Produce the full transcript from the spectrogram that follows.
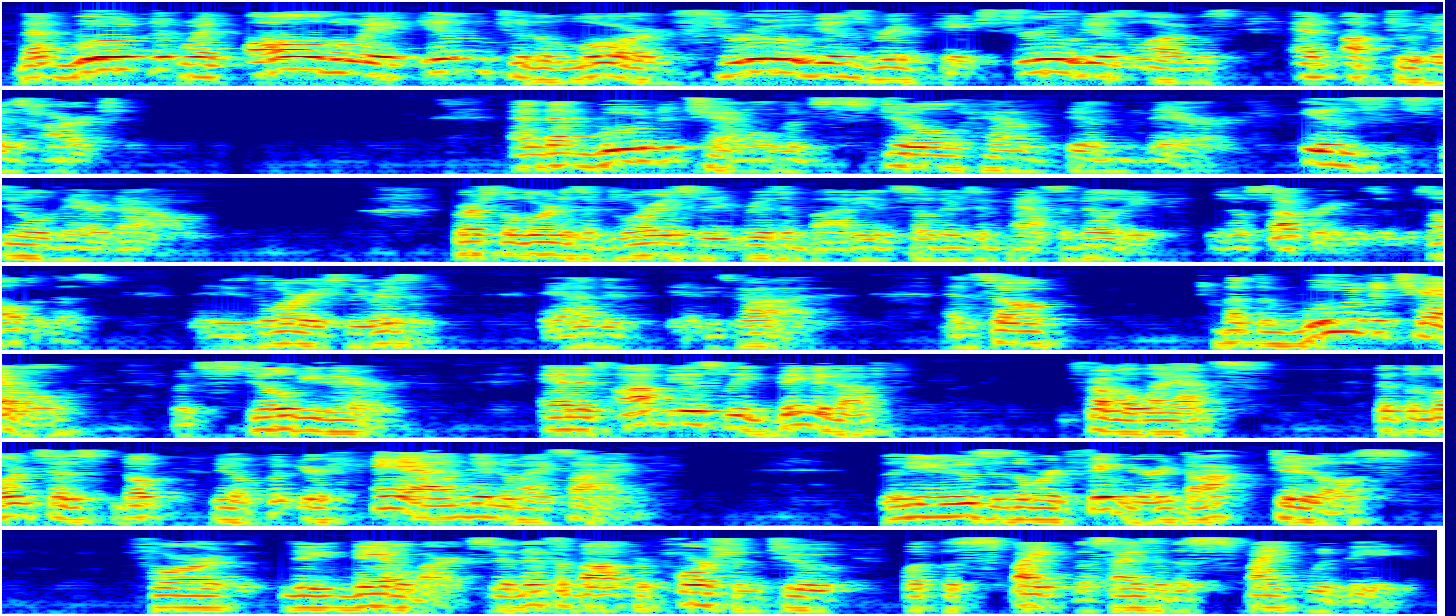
That wound went all the way into the Lord through his ribcage, through his lungs, and up to his heart. And that wound channel would still have been there, is still there now. Of course, the Lord is a gloriously risen body, and so there's impassibility. There's no suffering as a result of this. And he's gloriously risen. And, and he's God. And so, but the wound channel would still be there. And it's obviously big enough from a lance that the Lord says, don't, you know, put your hand into my side. He uses the word finger, daktylos, for the nail marks. And that's about proportion to what the spike, the size of the spike would be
